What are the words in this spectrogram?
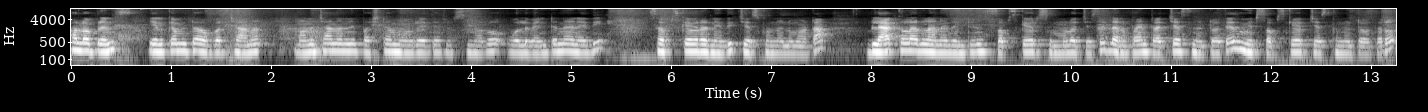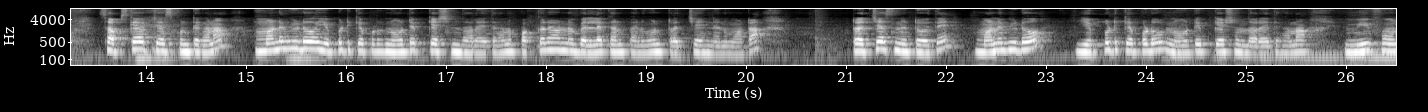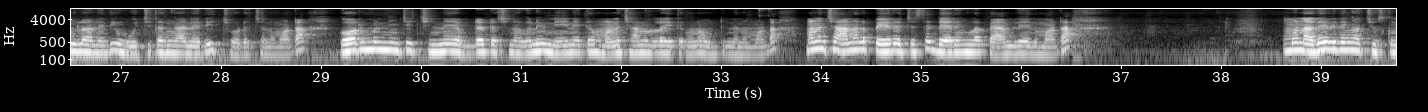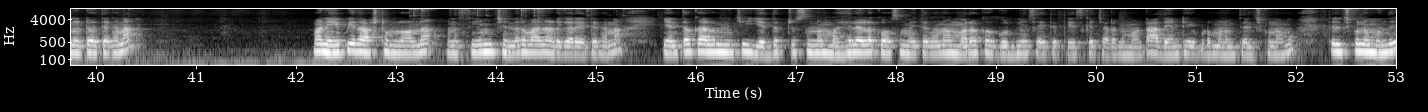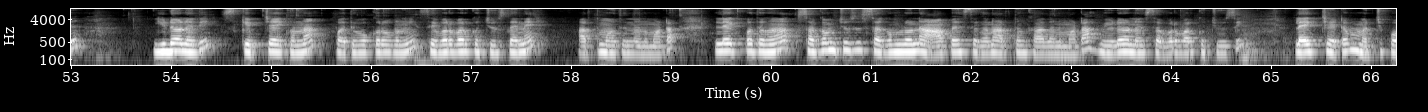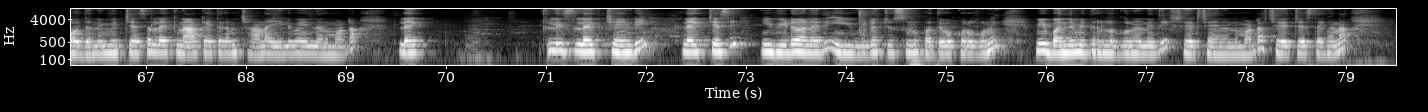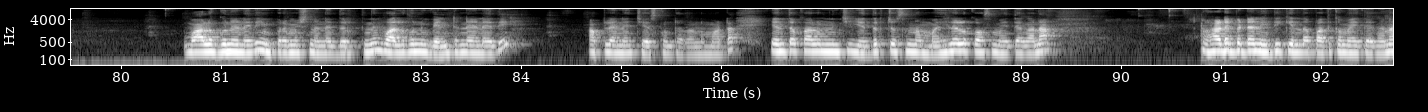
Hello friends welcome to our channel. మన ఛానల్ని first time ఎవరైతే చూస్తున్నారో వాళ్ళు వెంటనే అనేది సబ్స్క్రైబర్ అనేది చేసుకోండి అనమాట బ్లాక్ కలర్లో అనేది ఉంటుంది సబ్స్క్రైబర్ సిమ్లు వచ్చేసి దానిపైన టచ్ చేసినట్టు అయితే మీరు సబ్స్క్రైబ్ చేసుకున్నట్టు అవుతారు. సబ్స్క్రైబ్ చేసుకుంటే కనుక మన వీడియో ఎప్పటికెప్పుడు నోటిఫికేషన్ ద్వారా అయితే కనుక పక్కనే ఉన్న బెల్ పైన కూడా టచ్ చేయండి అనమాట. టచ్ చేసినట్టు అయితే మన వీడియో ఎప్పటికెప్పుడు నోటిఫికేషన్ ద్వారా అయితే కన్నా మీ ఫోన్లో అనేది ఉచితంగా అనేది చూడొచ్చు అనమాట గవర్నమెంట్ నుంచి చిన్న అప్డేట్ వచ్చినా కానీ నేనైతే మన ఛానల్లో అయితే కన్నా ఉంటుందన్నమాట. మన ఛానల్ పేరు వచ్చేస్తే డేరింగ్లా ఫ్యామిలీ అనమాట. మన అదే విధంగా చూసుకున్నట్టు అయితే కన్నా మన ఏపీ రాష్ట్రంలో ఉన్న మన సీఎం చంద్రబాబు నాయుడు గారు అయితే కన్నా ఎంతో కాలం నుంచి ఎదురు చూస్తున్న మహిళల కోసం అయితే కన్నా మరొక గుడ్ న్యూస్ అయితే తీసుకొచ్చాడనమాట అదేంటి ఇప్పుడు మనం తెలుసుకున్నాము. తెలుసుకున్న ముందు వీడియో అనేది స్కిప్ చేయకుండా ప్రతి ఒక్కరు కొన్ని చివరి వరకు చూస్తేనే అర్థమవుతుంది అనమాట లేకపోతే కనుక సగం చూసి సగంలోనే ఆపేస్తే కానీ అర్థం కాదనమాట వీడియో అనేది చివరి వరకు చూసి లైక్ చేయటం మర్చిపోవద్దండి. మీరు చేసే లైక్ నాకైతే కానీ చాలా విలువైందనమాట లైక్ ప్లీజ్ లైక్ చేయండి. లైక్ చేసి ఈ వీడియో అనేది ఈ వీడియో చూస్తున్న ప్రతి ఒక్కరు కూడా మీ బంధుమిత్రులకు కూడా అనేది షేర్ చేయండి అనమాట షేర్ చేస్తే కన్నా వాళ్ళకు కూడా అనేది ఇన్ఫర్మేషన్ అనేది దొరుకుతుంది. వాళ్ళు కూడా వెంటనే అనేది అప్లై అనేది చేసుకుంటారు అనమాట ఎంతో కాలం నుంచి ఎదురు చూస్తున్న మహిళల కోసం అయితే కన ఆడబిడ్డ నిధి కింద పథకం అయితే కన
